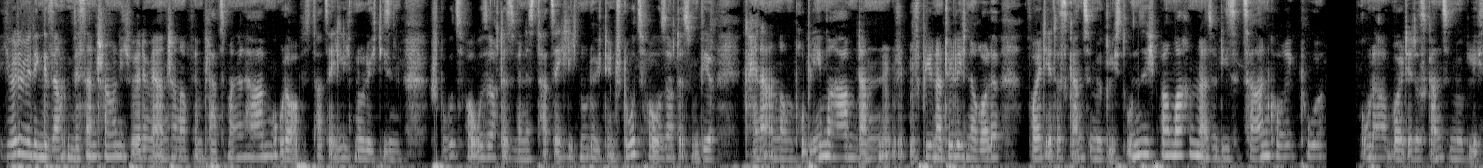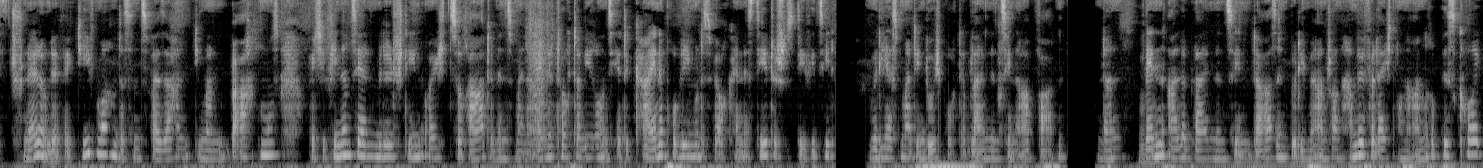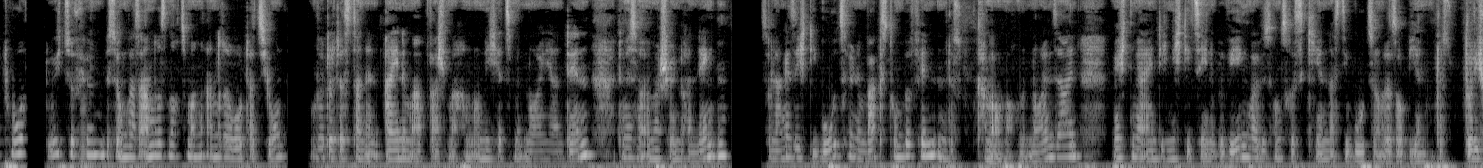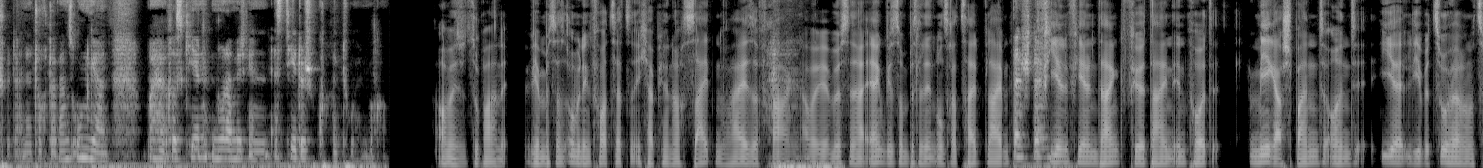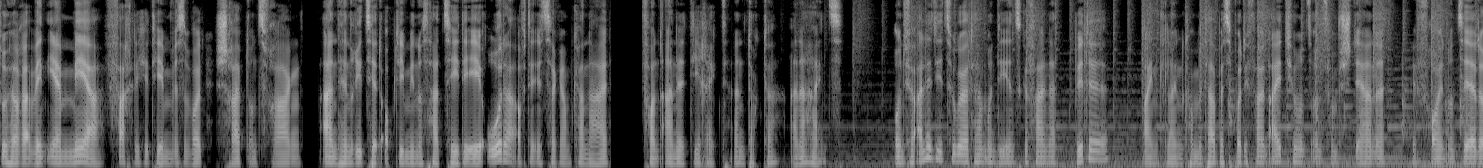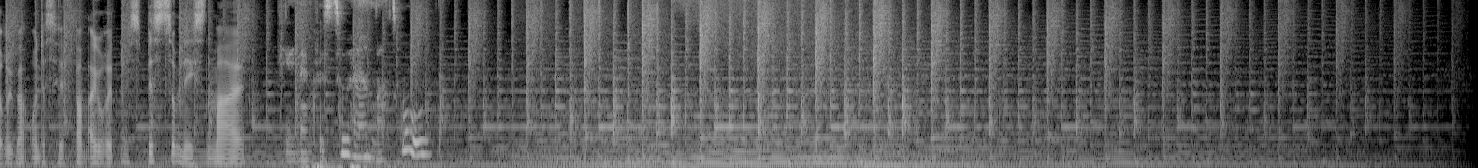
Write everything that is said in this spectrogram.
Ich würde mir den gesamten Biss anschauen. Ich würde mir anschauen, ob wir einen Platzmangel haben oder ob es tatsächlich nur durch diesen Sturz verursacht ist. Wenn es tatsächlich nur durch den Sturz verursacht ist und wir keine anderen Probleme haben, dann spielt natürlich eine Rolle, wollt ihr das Ganze möglichst unsichtbar machen, also diese Zahnkorrektur, oder wollt ihr das Ganze möglichst schnell und effektiv machen? Das sind zwei Sachen, die man beachten muss. Welche finanziellen Mittel stehen euch zu Rate? Wenn es meine eigene Tochter wäre und sie hätte keine Probleme und es wäre auch kein ästhetisches Defizit, würde ich erstmal den Durchbruch der bleibenden Zähne abwarten. Und dann, mhm. wenn alle bleibenden Zähne da sind, würde ich mir anschauen, haben wir vielleicht noch eine andere Bisskorrektur durchzuführen, mhm. ist irgendwas anderes noch zu machen, andere Rotation und würde das dann in einem Abwasch machen und nicht jetzt mit neun Jahren. Denn da müssen wir immer schön dran denken, Solange sich die Wurzeln im Wachstum befinden, das kann auch noch mit neun sein, möchten wir eigentlich nicht die Zähne bewegen, weil wir sonst riskieren, dass die Wurzeln resorbieren. Das würde ich für deine Tochter ganz ungern äh, riskieren, nur damit wir eine ästhetische Korrektur hinbekommen. Oh Mensch, super, Anne. Wir müssen das unbedingt fortsetzen. Ich habe hier noch seitenweise Fragen, aber wir müssen ja irgendwie so ein bisschen in unserer Zeit bleiben. Das stimmt. Vielen, vielen Dank für deinen Input mega spannend und ihr, liebe Zuhörerinnen und Zuhörer, wenn ihr mehr fachliche Themen wissen wollt, schreibt uns Fragen an henriziatopti-hc.de oder auf den Instagram-Kanal von Anne direkt an Dr. Anne Heinz. Und für alle, die zugehört haben und die es gefallen hat, bitte einen kleinen Kommentar bei Spotify und iTunes und 5 Sterne. Wir freuen uns sehr darüber und es hilft beim Algorithmus. Bis zum nächsten Mal. Vielen Dank fürs Zuhören. Macht's gut.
